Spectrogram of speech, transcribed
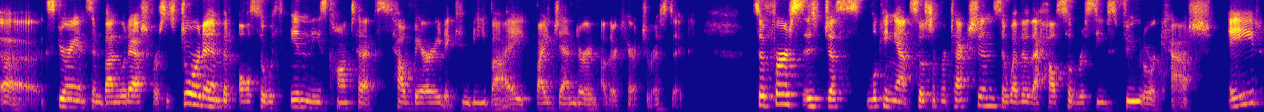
uh, experience in Bangladesh versus Jordan, but also within these contexts, how varied it can be by, by gender and other characteristic. So first is just looking at social protection. So whether the household receives food or cash aid.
